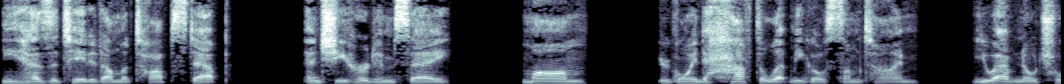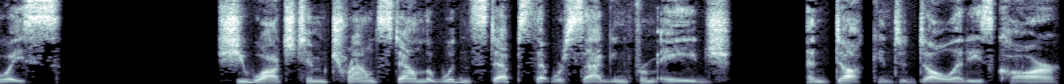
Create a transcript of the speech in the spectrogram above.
He hesitated on the top step, and she heard him say, Mom, you're going to have to let me go sometime. You have no choice. She watched him trounce down the wooden steps that were sagging from age and duck into Dull Eddie's car.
